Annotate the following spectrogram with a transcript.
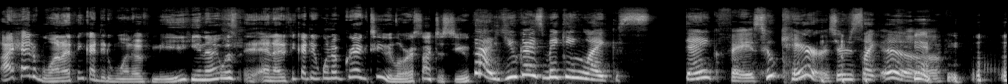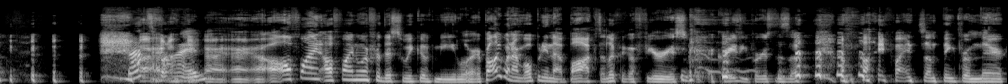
I had one. I think I did one of me. You know, it was, and I think I did one of Greg too, Laura. It's not just you. Yeah, you guys making like stank face. Who cares? You're just like, ugh. That's All right, okay. fine. All right, all right. I'll find. I'll find one for this week of me, Laura. Probably when I'm opening that box, I look like a furious, a crazy person. So I'll probably find something from there.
